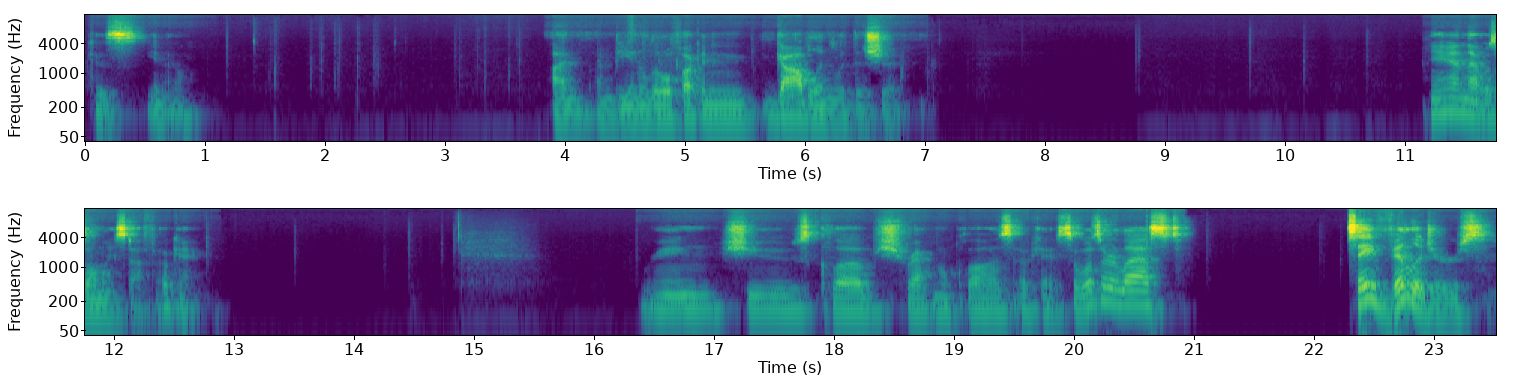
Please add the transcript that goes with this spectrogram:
because you know I'm I'm being a little fucking goblin with this shit. And that was all my stuff. Okay. Ring, shoes, club, shrapnel claws. Okay, so what's our last? Save villagers.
